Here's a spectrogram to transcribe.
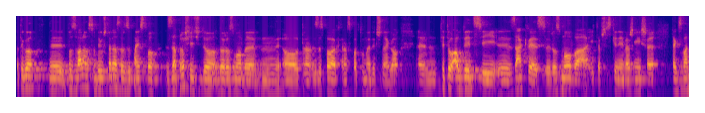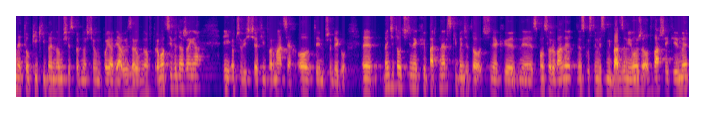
Dlatego y, pozwalam sobie już teraz, drodzy Państwo, zaprosić do, do rozmowy mm, o tra- zespołach transportu medycznego. Tytuł audycji, y, zakres, rozmowa i te wszystkie najważniejsze tak zwane topiki będą się z pewnością pojawiały zarówno w promocji wydarzenia, i oczywiście w informacjach o tym przebiegu. Y, Będzie to odcinek partnerski, będzie to odcinek y, sponsorowany. W związku z tym jest mi bardzo miło, że od Waszej firmy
